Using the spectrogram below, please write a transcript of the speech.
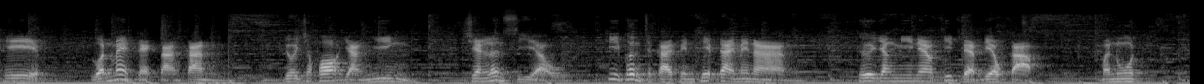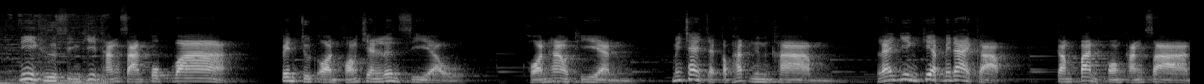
เทพล้วนไม่แตกต่างกัน โดยเฉพาะอย่างยิ่งเชนเลนเซียว ที่เพิ่งจะกลายเป็นเทพได้ไม่นาน เธอยังมีแนวคิดแบบเดียวกับ มนุษย์ นี่คือสิ่งที่ถังสารพบว่า เป็นจุดอ่อนของเชนเลนเซียว ขอนห้าวเทียน ไม่ใช่จักรพรรดิเงินคาม และยิ่งเทียบไม่ได้กับกำปั้นของถังซาน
